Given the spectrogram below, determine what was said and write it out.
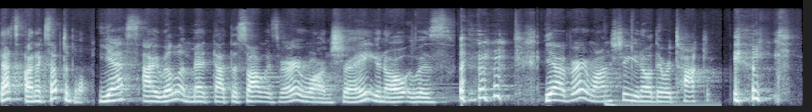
that's unacceptable. Yes, I will admit that the song was very raunchy. You know, it was, yeah, very raunchy. You know, they were talking.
